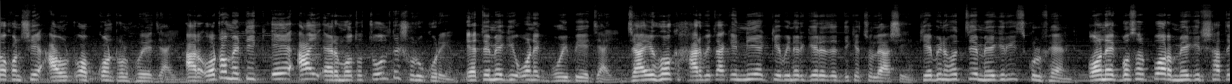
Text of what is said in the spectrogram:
তখন সে আউট অফ কন্ট্রোল হয়ে যায় আর অটোমেটিক এ আই এর মতো চলতে শুরু করে। এতে ম্যাগি অনেক ভয় পেয়ে যায়। যাই হোক, হারবি তাকে নিয়ে কেবিনের গ্যারেজের দিকে চলে আসে। কেবিন হচ্ছে মেগির স্কুল ফ্রেন্ড অনেক বছর পর মেগির সাথে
